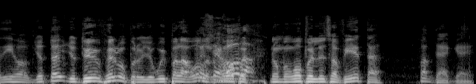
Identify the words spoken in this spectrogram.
dijo, yo estoy, yo estoy enfermo, pero yo voy para la boda, voy a no me voy a perder esa fiesta? Fuck that guy.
